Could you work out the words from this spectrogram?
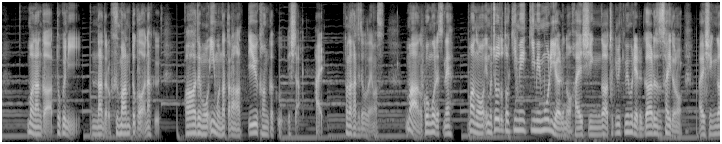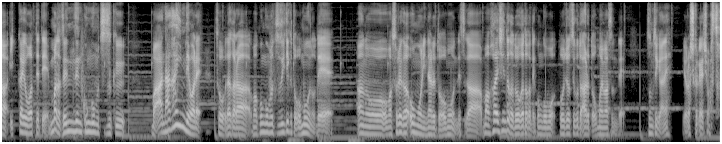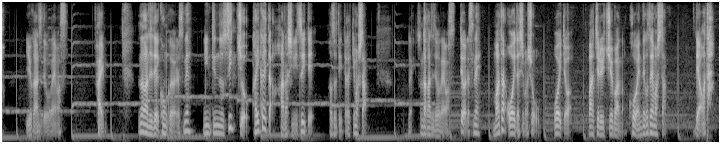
まあなんか特に、なんだろう、不満とかはなく、ああ、でもいいもんになったなっていう感覚でした。はい。そんな感じでございます。まあ、今後ですね、まあ、あの、今ちょうどときめきメモリアルの配信が、ときめきメモリアルガールズサイドの配信が1回終わってて、まだ全然今後も続く。まあ、長いんだよ、あれ。そう、だから、まあ、今後も続いていくと思うので、あのー、まあ、それが主になると思うんですが、まあ、配信とか動画とかで今後も登場することあると思いますんで、その時はね、よろしくお願いしますという感じでございます。はい。そんな感じで今回はですね、Nintendo Switch を買い替えた話についてさせていただきました。ね、そんな感じでございます。ではですね、またお会いいたしましょう。お相手はバーチャル YouTuber の公演でございました。ではまた。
